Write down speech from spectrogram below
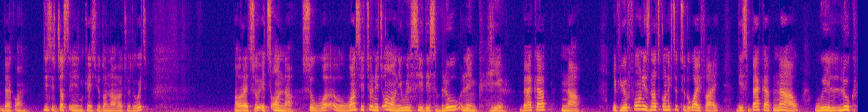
back on. This is just in case you don't know how to do it. Alright so it's on now. So once you turn it on you will see this blue link here. Backup now. If your phone is not connected to the Wi-Fi this backup now will look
